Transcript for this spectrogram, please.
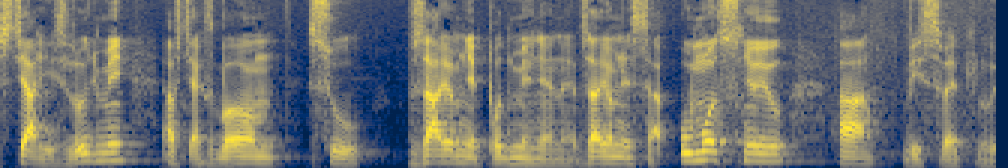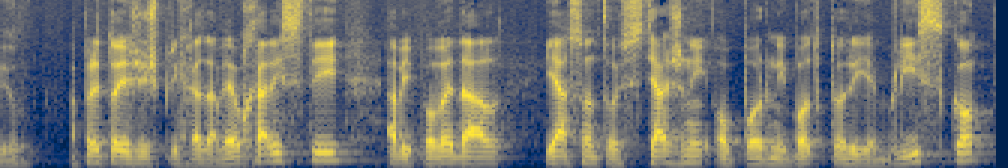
Vzťahy s ľuďmi a vzťah s Bohom sú vzájomne podmienené. Vzájomne sa umocňujú a vysvetľujú. A preto Ježiš prichádza v Eucharistii, aby povedal, ja som tvoj vzťažný oporný bod, ktorý je blízko,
